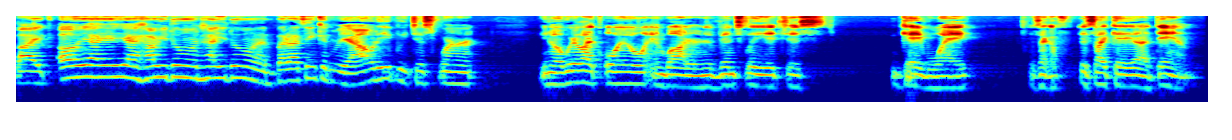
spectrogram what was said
Like, oh yeah, yeah, yeah, how are you doing? How are you doing? But I think in reality, we just weren't. You know, we we're like oil and water, and eventually it just gave way it's like a it's like a uh, dam,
